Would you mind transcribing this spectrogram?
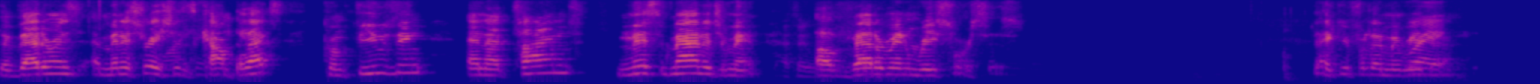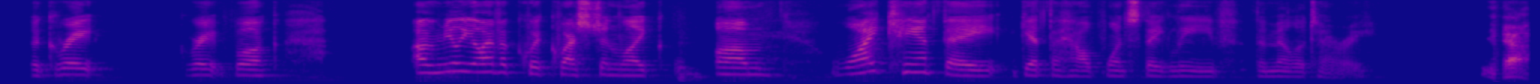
the Veterans Administration's complex, confusing, and at times mismanagement of veteran resources. Thank you for letting me read great. that. A great, great book. Emilio, I have a quick question. Like, um, why can't they get the help once they leave the military? Yeah,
